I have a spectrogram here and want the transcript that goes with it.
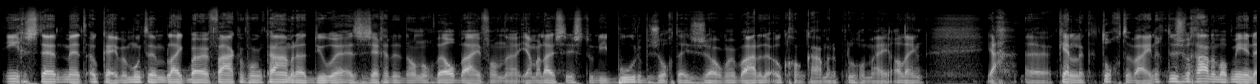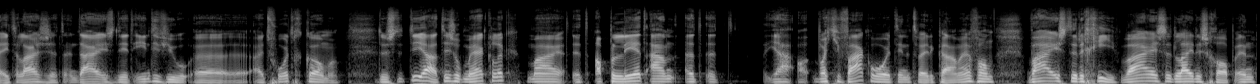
ingestemd met... oké, we moeten hem blijkbaar vaker voor een camera duwen. En ze zeggen er dan nog wel bij van... eh, ja, maar luister eens, toen die boeren bezocht deze zomer... waren er ook gewoon cameraploegen mee. Alleen, ja, eh, kennelijk toch te weinig. Dus we gaan hem wat meer in de etalage zetten. En daar is dit interview eh, uit voortgekomen. Dus ja, het is opmerkelijk. Maar het appelleert aan het... het ja, wat je vaker hoort in de Tweede Kamer. Hè, van waar is de regie? Waar is het leiderschap? En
